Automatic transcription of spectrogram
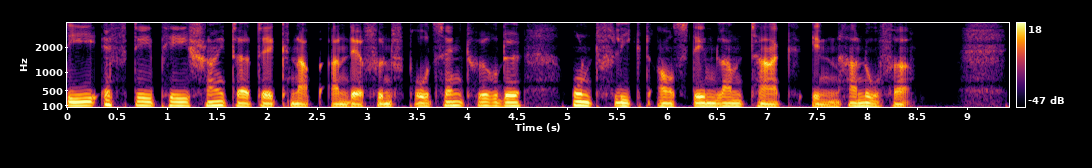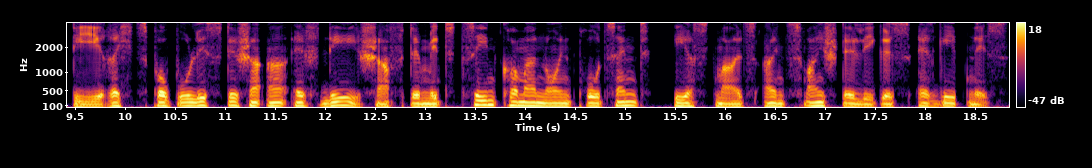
Die FDP scheiterte knapp an der 5-Prozent-Hürde und fliegt aus dem Landtag in Hannover. Die rechtspopulistische AfD schaffte mit 10,9 Prozent erstmals ein zweistelliges Ergebnis.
